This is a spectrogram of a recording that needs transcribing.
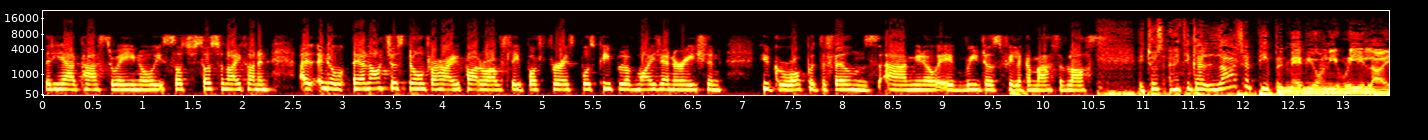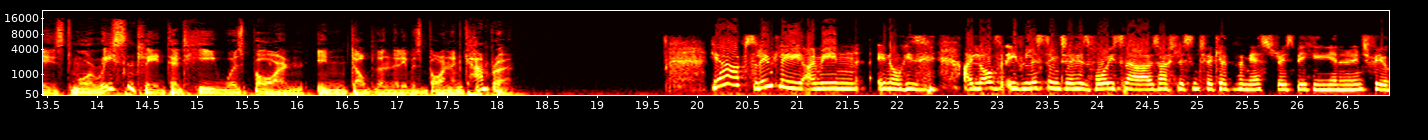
that he had passed away. You know, he's such such an icon, and uh, you know, not just known for Harry Potter, obviously, but for I suppose people of my generation who grew up with the films. Um, you know, it really does feel like a massive loss. It does, and I think a lot of people maybe only realised more recently that he was born in Dublin, that he was born in Cabra. Yeah, absolutely. I mean, you know, he's. I love even listening to his voice now. I was actually listening to a clip of him yesterday speaking in an interview.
